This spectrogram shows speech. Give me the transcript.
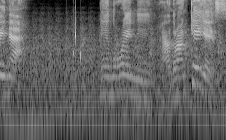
Stephen Quina? And Rainy Adran Keyes?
